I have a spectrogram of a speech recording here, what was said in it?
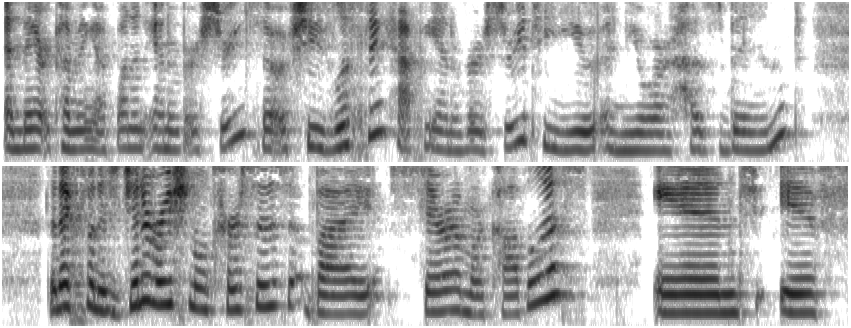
And they are coming up on an anniversary. So if she's listening, happy anniversary to you and your husband. The next one is Generational Curses by Sarah Markopoulos. And if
